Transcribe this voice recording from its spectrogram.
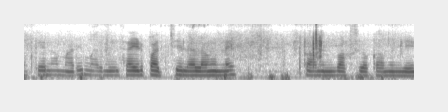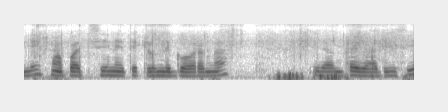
ఓకేనా మరి? మరి మీ సైడ్ పచ్చీలు ఎలా ఉన్నాయి? కామెంట్ బాక్స్లో కామెంట్ చేయండి. మా పచ్చి అయితే ఇట్లుంది ఘోరంగా. ఇదంతా ఇక తీసి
